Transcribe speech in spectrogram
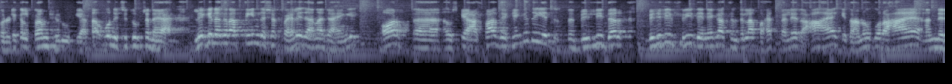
पॉलिटिकल क्रम शुरू किया था, वो निश्चित रूप से नया है। लेकिन अगर आप तीन दशक पहले जाना चाहेंगे और उसके आसपास देखेंगे तो ये बिजली दर, बिजली फ्री देने का सिलसिला बहुत पहले रहा है, किसानों को रहा है, अन्य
